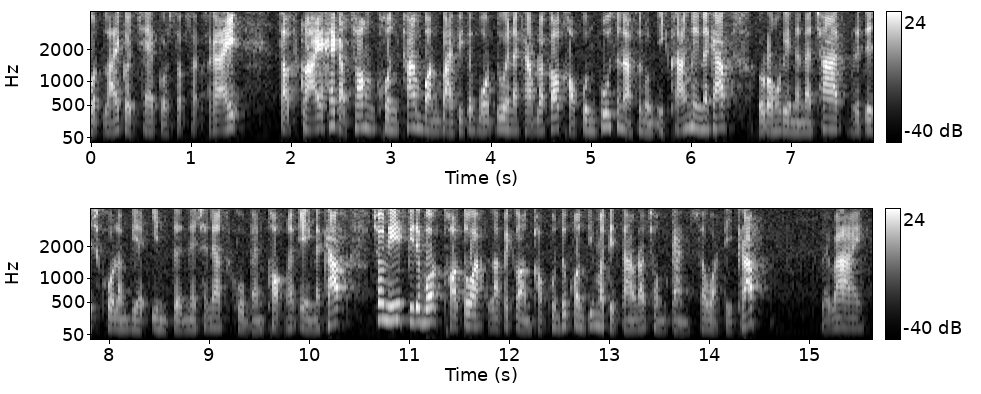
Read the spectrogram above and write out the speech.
กดไลค์กดแชร์กด subscribe subscribe ให้กับช่องคนข้ามบอลบายปีเตอร์บดด้วยนะครับ แล้วก็ขอบคุณผู้สนับสนุนอีกครั้งหนึ่งนะครับ โรงเรียนนานาชาติ British Columbia International School Bangkok นั่นเองนะครับ ช่วงนี้ปีเตอร์บดขอตัวลาไปก่อนขอบคุณทุกคนที่มาติดตามรับชมกันสวัสดีครับบ๊ายบาย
